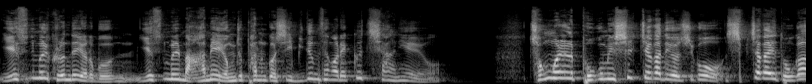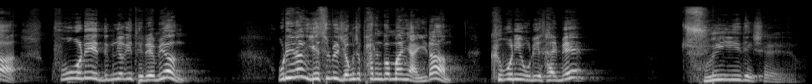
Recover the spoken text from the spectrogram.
예수님을 그런데 여러분 예수님을 마음에 영접하는 것이 믿음 생활의 끝이 아니에요. 정말 복음이 실제가 되어지고 십자가의 도가 구원의 능력이 되려면 우리는 예수를 영접하는 것만이 아니라 그분이 우리 삶의 주인이 되셔야 해요.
